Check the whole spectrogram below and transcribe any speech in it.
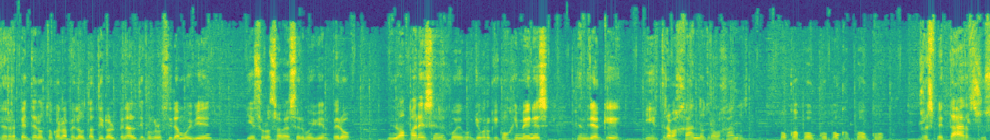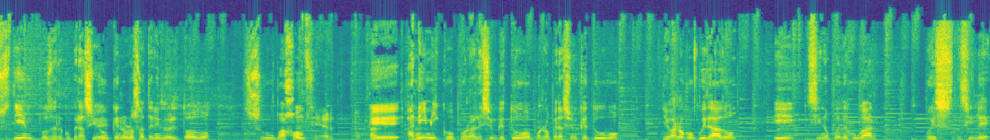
De repente no toca la pelota, tiró el penalti porque lo tira muy bien y eso lo sabe hacer muy bien, pero no aparece en el juego. Yo creo que con Jiménez tendría que ir trabajando, trabajando, poco a poco, poco a poco, respetar sus tiempos de recuperación, que no los ha tenido del todo, su bajón eh, anímico por la lesión que tuvo, por la operación que tuvo, llevarlo con cuidado y si no puede jugar, pues decirle,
